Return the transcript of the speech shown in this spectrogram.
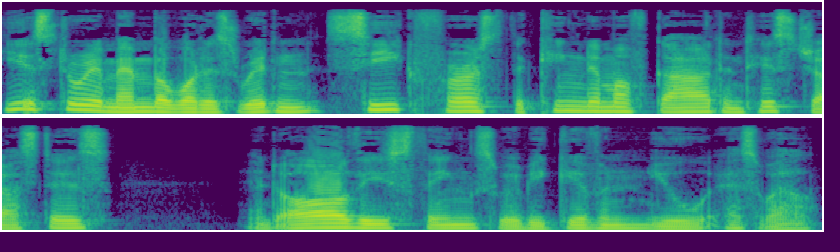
he is to remember what is written Seek first the kingdom of God and his justice, and all these things will be given you as well.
